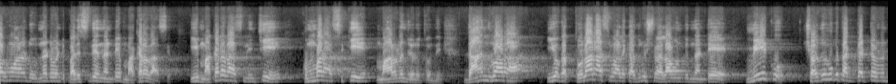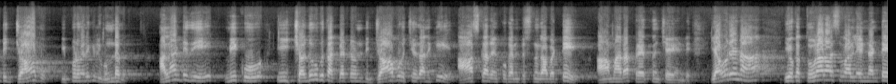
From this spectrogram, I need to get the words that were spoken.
భగవానుడు ఉన్నటువంటి పరిస్థితి ఏంటంటే మకర రాశి. ఈ మకర రాశి నుంచి కుంభరాశికి మారడం జరుగుతుంది. దాని ద్వారా ఈ యొక్క తులారాశి వాళ్ళకి అదృష్టం ఎలా ఉంటుందంటే మీకు చదువుకు తగ్గటువంటి జాబ్ ఇప్పటి వరకు ఉండదు. అలాంటిది మీకు ఈ చదువుకు తగ్గటువంటి జాబ్ వచ్చేదానికి ఆస్కారం ఎక్కువ కనిపిస్తుంది కాబట్టి ఆమార ప్రయత్నం చేయండి. ఎవరైనా ఈ యొక్క తులారాశి వాళ్ళు ఏంటంటే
